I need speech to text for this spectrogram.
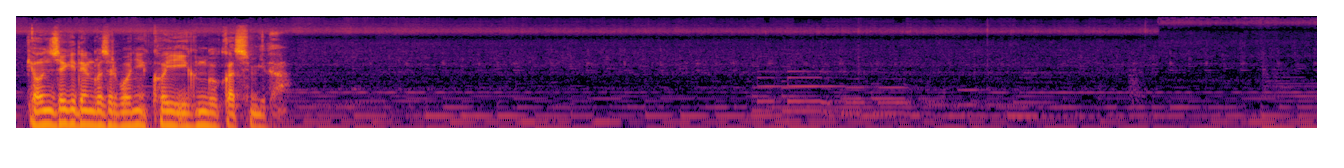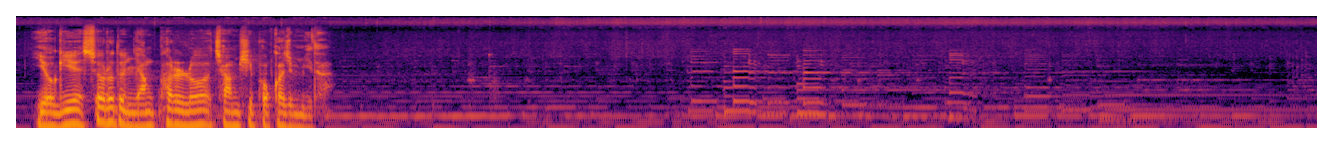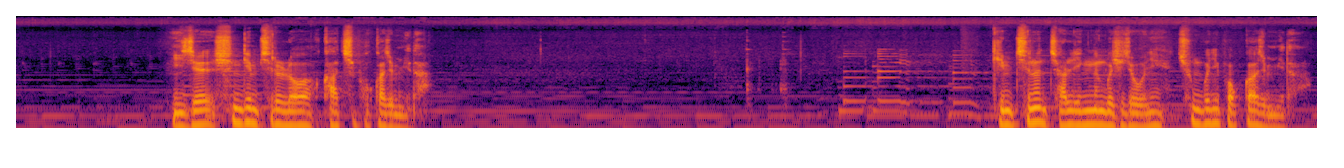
변색이 된 것을 보니 거의 익은 것 같습니다. 여기에 썰어둔 양파를 넣어 잠시 볶아줍니다. 이제 신김치를 넣어 같이 볶아줍니다. 김치는 잘 익는 것이 좋으니 충분히 볶아줍니다.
